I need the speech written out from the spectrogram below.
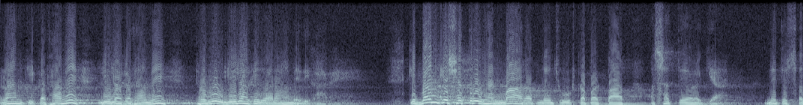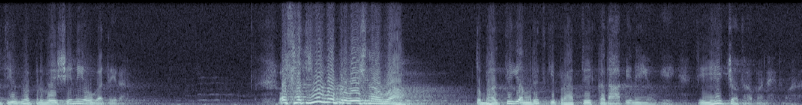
राम की कथा में, लीला कथा में, प्रभु लीला के द्वारा हमें दिखा रहे हैं। कि बन के शत्रुघ्न मार अपने झूठ, कपट, पाप, असत्य और अज्ञान। नहीं तो सतयुग में प्रवेश ही नहीं होगा तेरा। और सतयुग में प्रवेश ना हुआ तो भक्ति अमृत की प्राप्ति कदापि नहीं होगी यही चौथापन है तुम्हारा।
